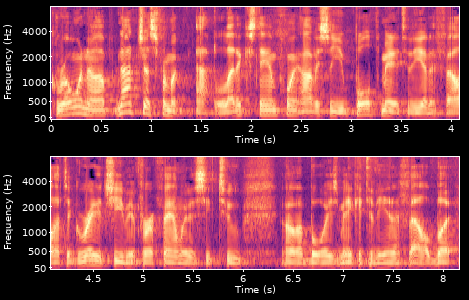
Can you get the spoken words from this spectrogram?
growing up, not just from an athletic standpoint? Obviously, you both made it to the NFL. That's a great achievement for a family to see two uh, boys make it to the NFL. But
